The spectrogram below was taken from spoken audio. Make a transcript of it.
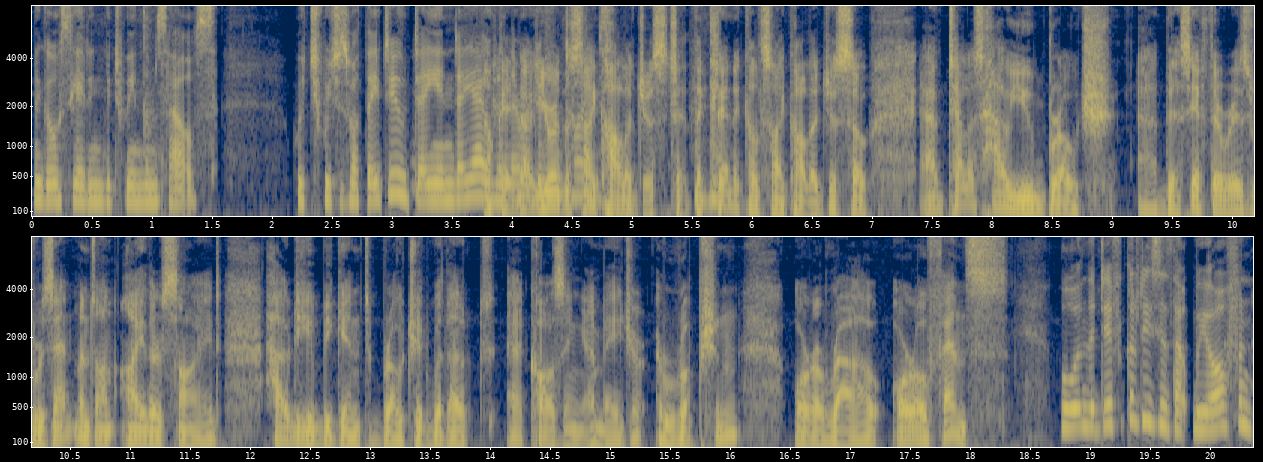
negotiating between themselves. Which, which is what they do day in day out. Okay, now you're the times. psychologist, the clinical psychologist. So, uh, tell us how you broach uh, this. If there is resentment on either side, how do you begin to broach it without uh, causing a major eruption or a row or offence? Well, one of the difficulties is that we often,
